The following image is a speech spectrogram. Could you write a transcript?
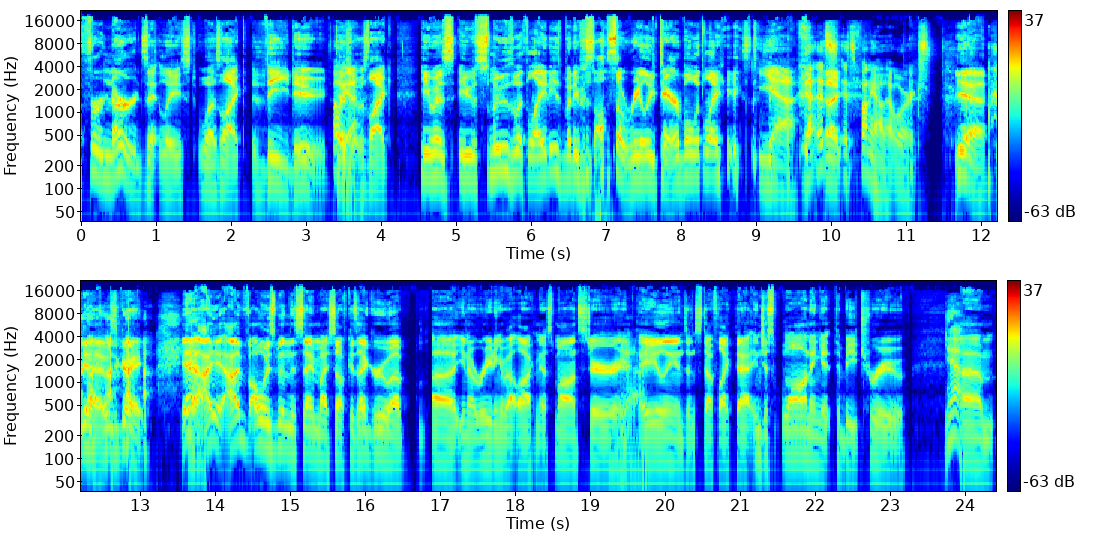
for nerds at least, was like the dude. Oh, 'Cause yeah. It was like he was he was smooth with ladies, but he was also really terrible with ladies. Yeah, yeah, it's Like- it's funny how that works. yeah, yeah, it was great. Yeah, Yeah. I I've always been the same myself because I grew up, uh, you know, reading about Loch Ness monster and Yeah. aliens and stuff like that, and just wanting it to be true. Yeah, Um,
